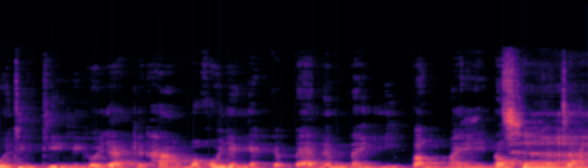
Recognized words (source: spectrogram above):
โอ้ยจริง ๆ นี่ก็อยากจะถามว่าเขายังอยากจะแปลเล่มไหนอีกบ้างไหมนอกใช่เหนือจาก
